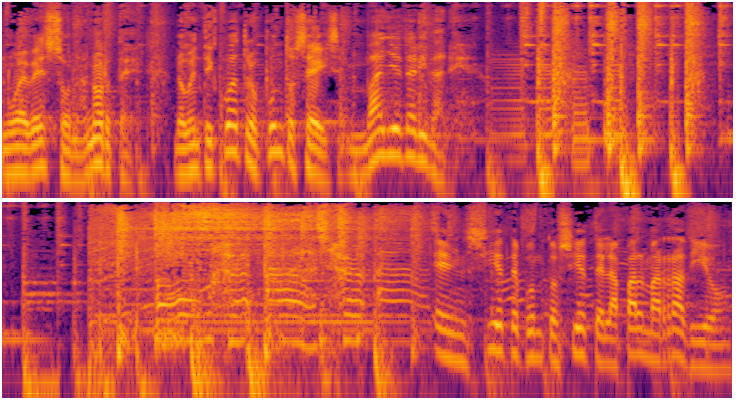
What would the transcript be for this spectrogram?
100.9 Zona Norte, 94.6 Valle de Aridane. En 7.7 La Palma Radio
